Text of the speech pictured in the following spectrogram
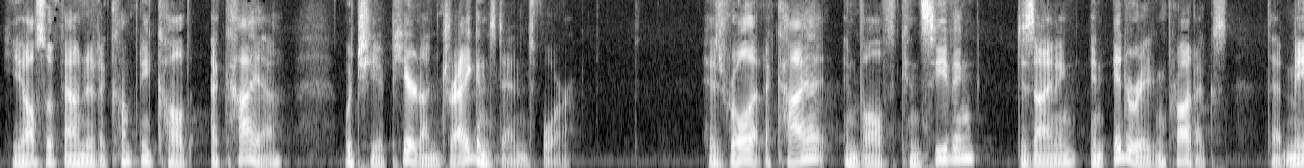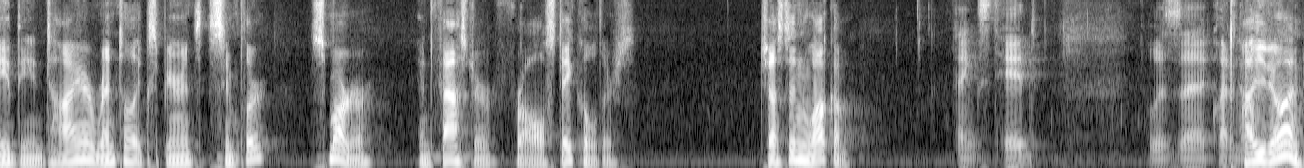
He also founded a company called Akaya, which he appeared on Dragon's Den for. His role at Akaya involved conceiving, designing, and iterating products that made the entire rental experience simpler, smarter, and faster for all stakeholders. Justin, welcome. Thanks, Ted. It was uh, quite a How you doing?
